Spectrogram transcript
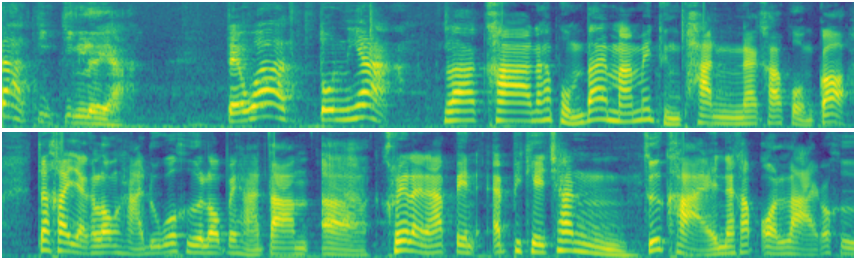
ยากจริง ๆ เลยอะแต่ว่าตัวเนี้ยราคานะครับผมได้มาไม่ถึงพันนะครับผมก็ถ้าใครอยากลองหาดูก็คือเราไปหาตามอ่าเขาเรียกอะไรนะเป็นแอปพลิเคชันซื้อขายนะครับออนไลน์ก็คือ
